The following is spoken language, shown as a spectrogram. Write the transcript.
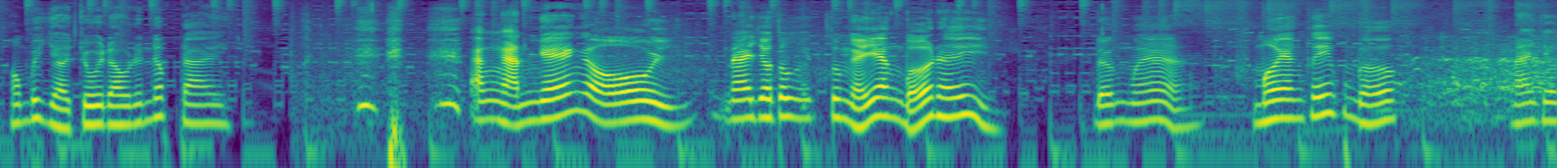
Không biết giờ chui đâu đến núp đây. ăn hành ngán rồi. Nay cho tôi tôi nghỉ ăn bữa đi. Đừng mà. Mời ăn tiếp cũng được. Nay cho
